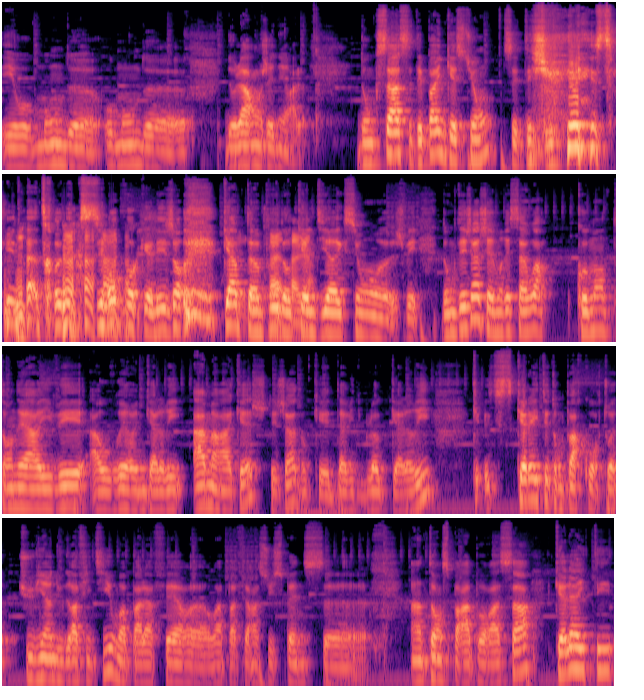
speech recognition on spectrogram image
et au monde, au monde euh, de l'art en général. Donc ça, c'était pas une question, c'était juste une introduction pour que les gens captent un peu dans quelle bien. direction euh, je vais. Donc déjà, j'aimerais savoir comment t'en es arrivé à ouvrir une galerie à Marrakech déjà, donc qui est David Block Gallery. Que- Quel a été ton parcours? Toi, tu viens du graffiti, on va pas la faire, euh, on va pas faire un suspense euh, intense par rapport à ça. Quel a été,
